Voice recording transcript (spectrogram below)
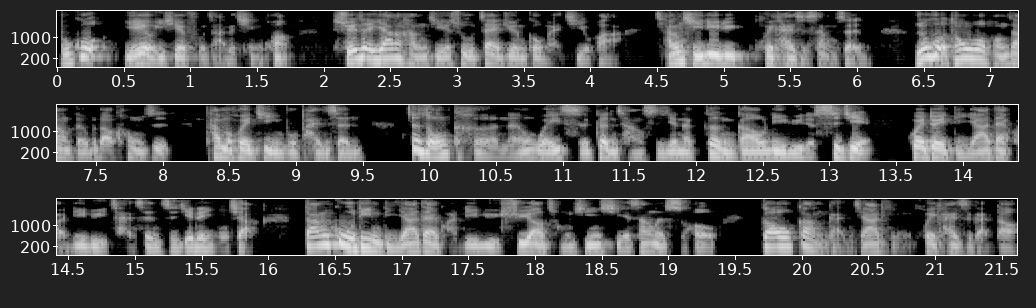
不过也有一些复杂的情况。随着央行结束债券购买计划，长期利率会开始上升。如果通货膨胀得不到控制，他们会进一步攀升。这种可能维持更长时间的更高利率的世界，会对抵押贷款利率产生直接的影响。当固定抵押贷款利率需要重新协商的时候，高杠杆家庭会开始感到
